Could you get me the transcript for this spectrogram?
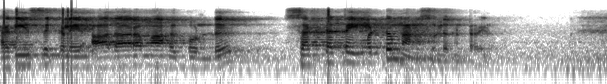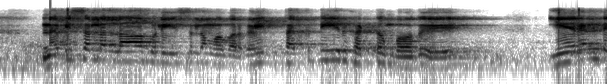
ஹதீஸுக்களை ஆதாரமாக கொண்டு சட்டத்தை மட்டும் நான் சொல்லுகின்றேன். நபி ஸல்லல்லாஹு அலைஹி அவர்கள் தக்பீர் கட்டும் போது இரண்டு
